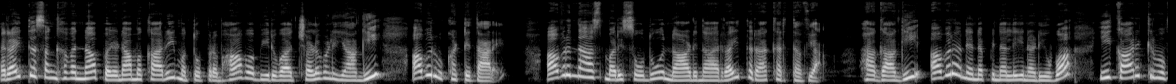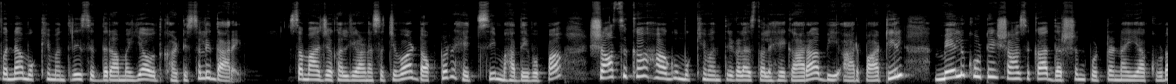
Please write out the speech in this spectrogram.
ರೈತ ಸಂಘವನ್ನ ಪರಿಣಾಮಕಾರಿ ಮತ್ತು ಪ್ರಭಾವ ಬೀರುವ ಚಳವಳಿಯಾಗಿ ಅವರು ಕಟ್ಟಿದ್ದಾರೆ. ಅವರನ್ನ ಸ್ಮರಿಸೋದು ನಾಡಿನ ರೈತರ ಕರ್ತವ್ಯ. ಹಾಗಾಗಿ ಅವರ ನೆನಪಿನಲ್ಲಿ ನಡೆಯುವ ಈ ಕಾರ್ಯಕ್ರಮವನ್ನ ಮುಖ್ಯಮಂತ್ರಿ ಸಿದ್ದರಾಮಯ್ಯ ಉದ್ಘಾಟಿಸಲಿದ್ದಾರೆ. ಸಮಾಜ ಕಲ್ಯಾಣ ಸಚಿವ ಡಾಕ್ಟರ್ ಎಚ್ ಸಿ ಮಹದೇವಪ್ಪ, ಶಾಸಕ ಹಾಗೂ ಮುಖ್ಯಮಂತ್ರಿಗಳ ಸಲಹೆಗಾರ ಬಿಆರ್ ಪಾಟೀಲ್, ಮೇಲುಕೋಟೆ ಶಾಸಕ ದರ್ಶನ್ ಪುಟ್ಟಣ್ಣಯ್ಯ ಕೂಡ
